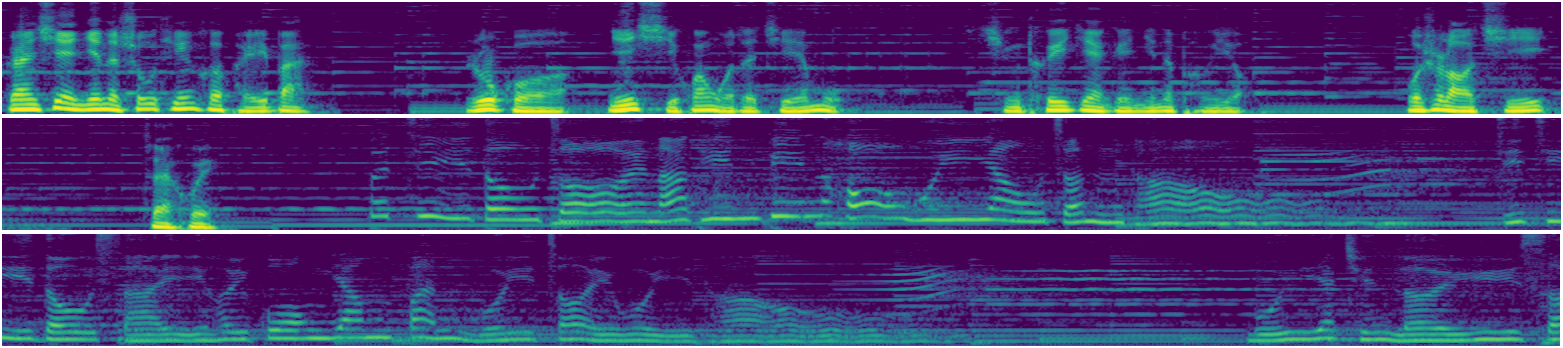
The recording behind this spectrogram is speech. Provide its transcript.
感谢您的收听和陪伴。如果您喜欢我的节目，请推荐给您的朋友。我是老齐，再会。不知道在那天边可会有尽头。只知道逝去光阴不会再回头，每一串泪水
